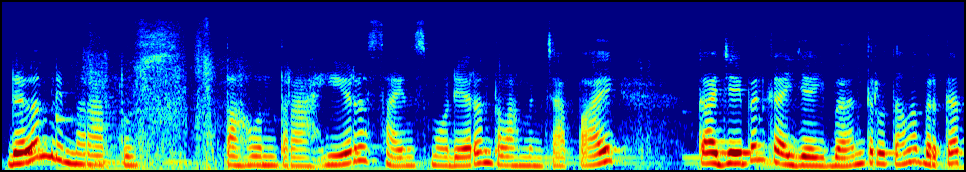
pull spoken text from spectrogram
Dalam 500 tahun terakhir, sains modern telah mencapai Keajaiban-keajaiban terutama berkat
